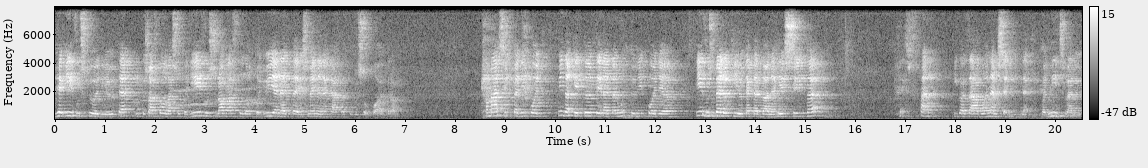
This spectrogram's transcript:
Ugye Jézus küldi őket, itt is azt olvassuk, hogy Jézus ragaszkodott, hogy üljenek be és menjenek át a túlsó partra. A másik pedig, hogy mind a két történetben úgy tűnik, hogy Jézus belöki őket ebbe a nehézségbe, és aztán igazából nem segít nekik, vagy nincs velük.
